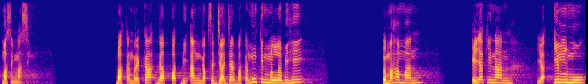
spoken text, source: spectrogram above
masing-masing. Bahkan mereka dapat dianggap sejajar bahkan mungkin melebihi pemahaman, keyakinan, ya ilmu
